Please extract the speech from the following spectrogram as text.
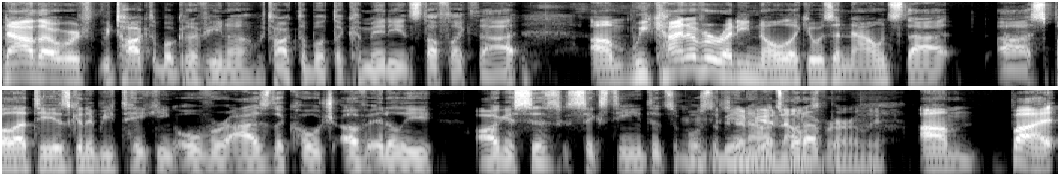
now that we're we talked about Gravina, we talked about the committee and stuff like that. Um, we kind of already know, like it was announced that uh, Spalletti is going to be taking over as the coach of Italy August sixteenth. It's supposed to It's be gonna announced, whatever. Apparently. Um, but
